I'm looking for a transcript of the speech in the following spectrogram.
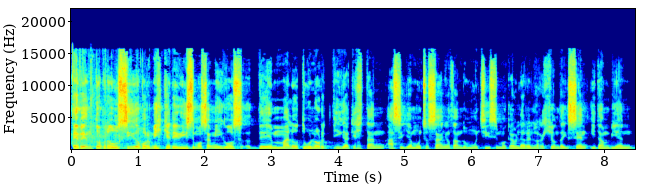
Evento producido por mis queridísimos amigos de Malotún Ortiga, que están hace ya muchos años dando muchísimo que hablar en la región de Aysén y también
